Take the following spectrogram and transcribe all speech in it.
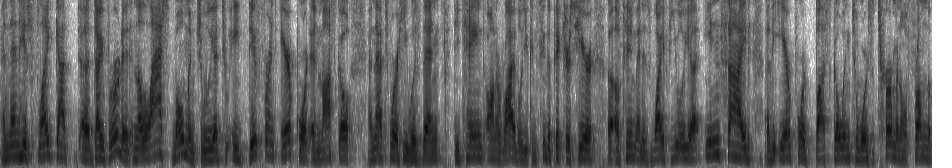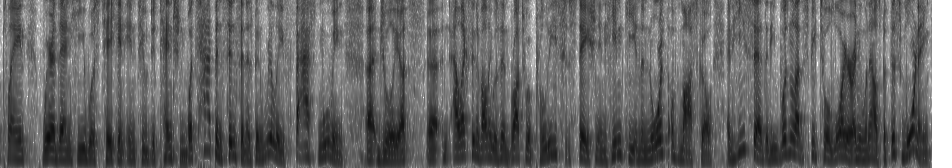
And then his flight got uh, diverted in the last moment, Julia, to a different airport in Moscow, and that's where he was then detained on arrival. You can see the pictures here uh, of him and his wife Yulia inside the airport bus going towards the terminal from the plane, where then he was taken into detention. What's happened since then has been really fast moving. Julia. Uh, Alexei Navalny was then brought to a police station in Khimki in the north of Moscow, and he said that he wasn't allowed to speak to a lawyer or anyone else. But this morning,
